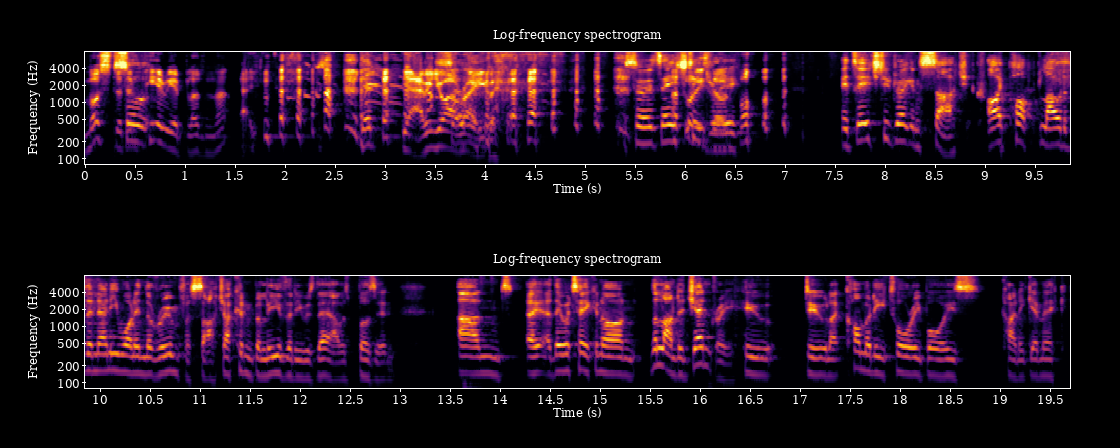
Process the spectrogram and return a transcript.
Mustard So- and period blood in that. Yeah, I mean, you are So- right. So it's H2 he's Drake. It's H2 Drake and Satch. I popped louder than anyone in the room for Satch. I couldn't believe that he was there. I was buzzing. And uh, they were taking on the Landed Gentry, who do like comedy Tory boys kind of gimmick.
